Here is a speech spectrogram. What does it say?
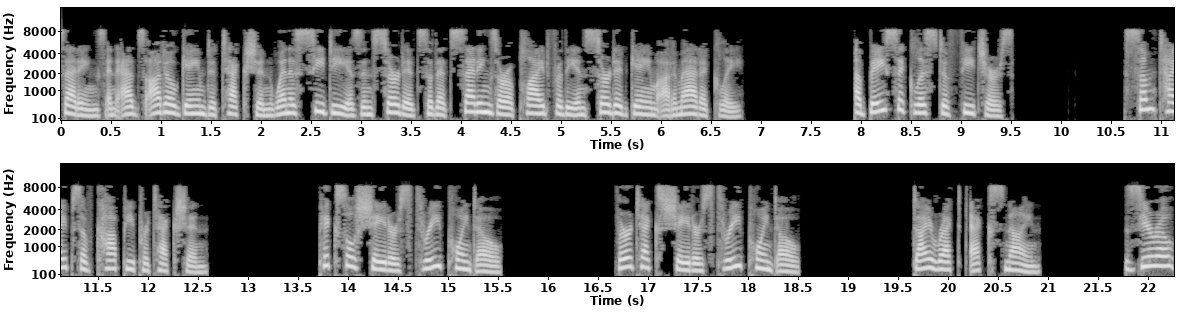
settings and adds auto-game detection when a CD is inserted so that settings are applied for the inserted game automatically. A basic list of features. Some types of copy protection. Pixel Shaders 3.0 Vertex Shaders 3.0 DirectX 9 0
